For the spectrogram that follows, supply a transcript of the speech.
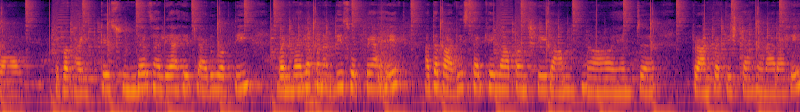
वाव. हे बघा इतके सुंदर झाले आहेत लाडू अगदी. बनवायला पण अगदी सोपे आहेत. आता बावीस तारखेला आपण श्रीराम यांचं प्राणप्रतिष्ठा होणार आहे.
